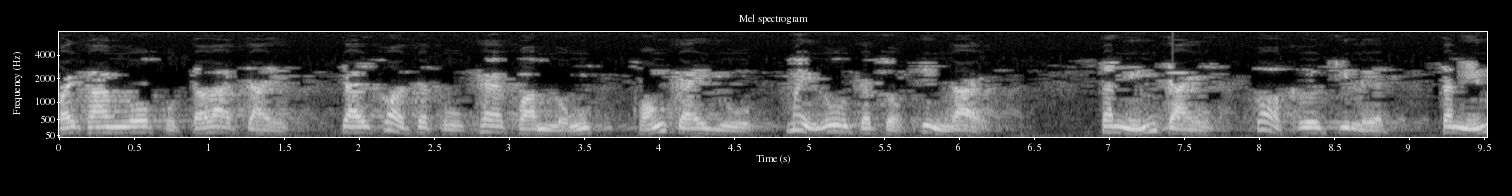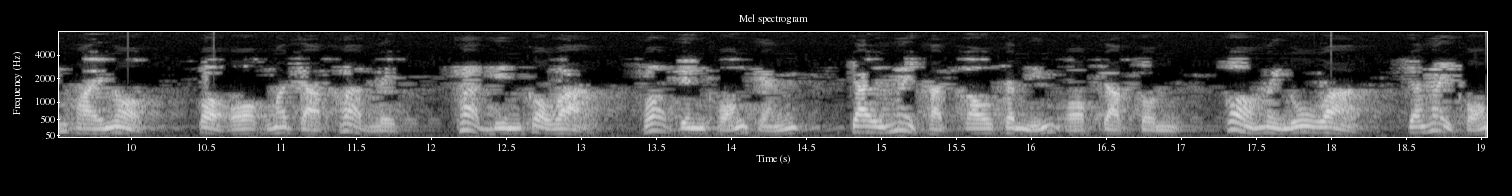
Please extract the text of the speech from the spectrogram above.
ไปทางโลกุตละใจ ใจก็จะถูกแค่ความหลงของใจอยู่ ไม่รู้จะจบสิ้นได้ สนิมใจก็คือกิเลส สนิมภายนอกก็ออกมาจากธาตุเหล็กธาตุดินก็ว่างเพราะเป็นของแข็ง ใจไม่ขัดเกลาสนิมออกจากตน ก็ไม่รู้ว่าจะให้ของ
